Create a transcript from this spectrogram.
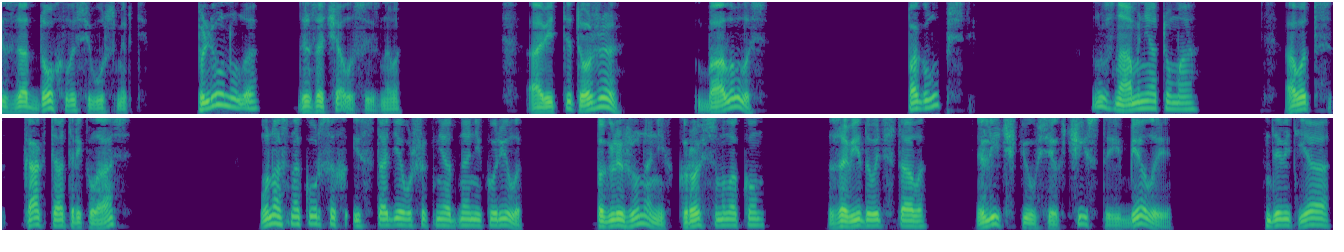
задохлась в усмерть. Плюнула, да зачала сызнова. А ведь ты тоже баловалась? По глупости. Ну, знам не от ума. А вот как то отреклась? У нас на курсах из ста девушек ни одна не курила. Погляжу на них, кровь с молоком. Завидовать стала. Лички у всех чистые, белые. Да ведь я,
